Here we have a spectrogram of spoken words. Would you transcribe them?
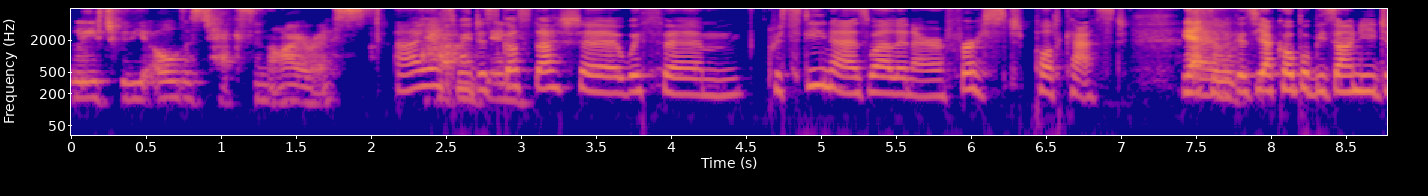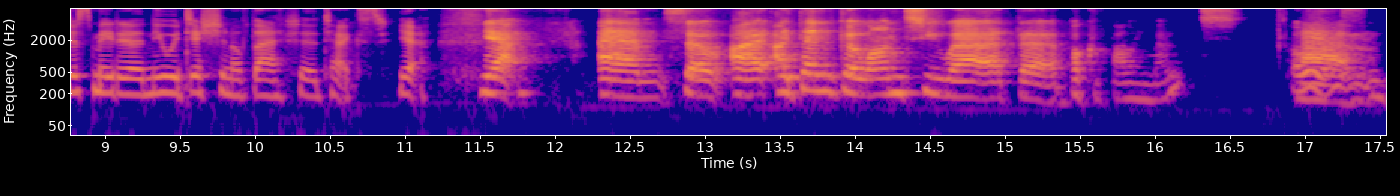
believed to be the oldest text in Irish. Ah, yes, we discussed been... that uh, with um, Christina as well in our first podcast. Yeah, um, because Jacopo Bisogni just made a new edition of that uh, text. Yeah. Yeah. Um, so I, I then go on to uh, the Book of Ballymote. Oh, yes. Um,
